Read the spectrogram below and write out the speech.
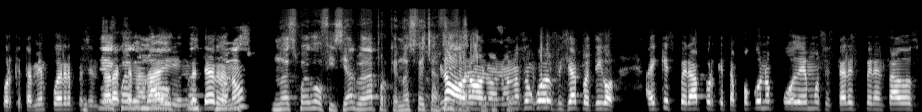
porque también puede representar este a Canadá y Inglaterra, ¿no? No es, juego oficial, ¿verdad? Porque no es fecha. No, no, no, no, no es un juego oficial, pues digo, hay que esperar porque tampoco no podemos estar esperanzados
